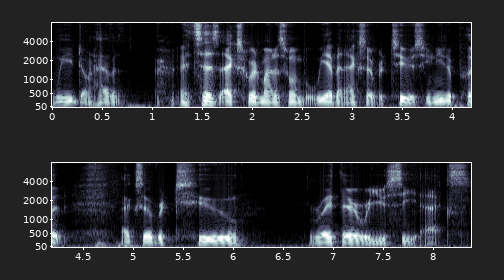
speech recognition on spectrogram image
we don't have an, it says x squared minus 1, but we have an x over 2, so you need to put x over 2 right there where you see x.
